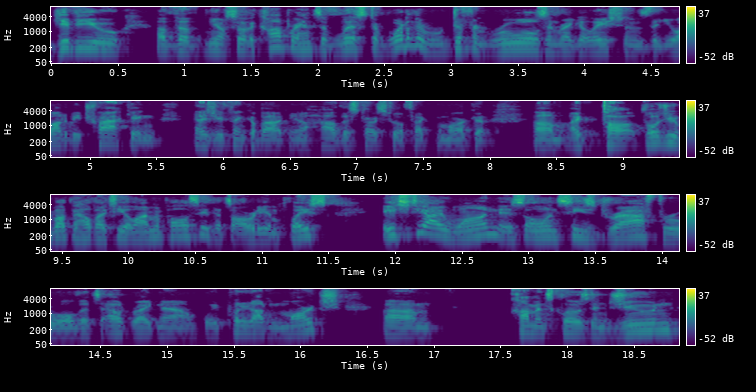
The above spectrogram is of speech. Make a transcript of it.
give you of the, you know, so the comprehensive list of what are the different rules and regulations that you ought to be tracking as you think about, you know, how this starts to affect the market. Um, I told you about the health IT alignment policy that's already in place. HTI 1 is ONC's draft rule that's out right now. We put it out in March. Um, comments closed in June.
